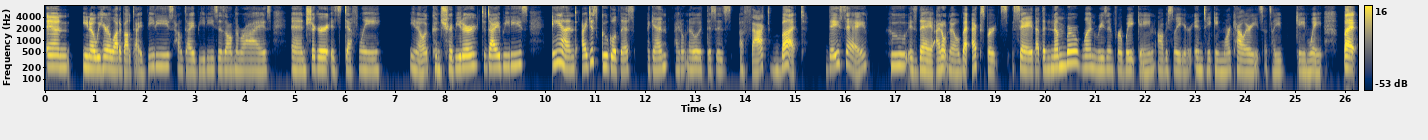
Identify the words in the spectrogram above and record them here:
And, you know, we hear a lot about diabetes, how diabetes is on the rise, and sugar is definitely, you know, a contributor to diabetes. And I just Googled this. Again, I don't know if this is a fact, but they say, who is they? I don't know, but experts say that the number one reason for weight gain, obviously, you're intaking more calories. That's how you gain weight. But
